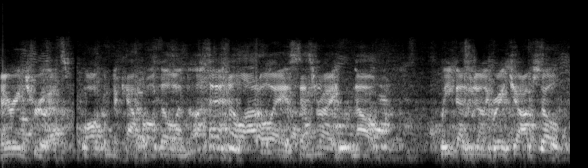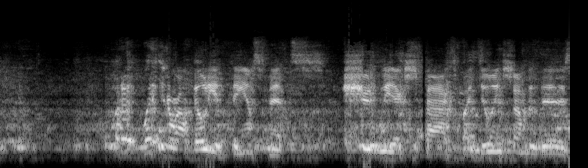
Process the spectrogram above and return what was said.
Very true. That's welcome to Capitol Hill in, in a lot of ways. That's right. No, well, you guys are doing a great job. So, what, what interoperability advancements should we expect by doing some of this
